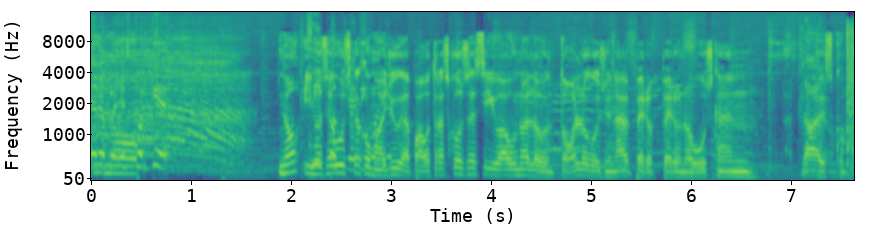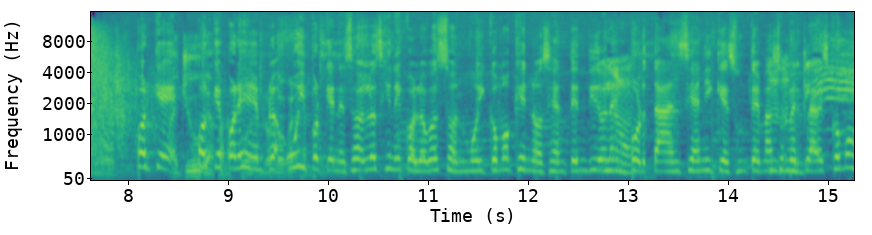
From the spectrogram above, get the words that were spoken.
Pero es porque No, y Sí, no se busca como ayuda. Para otras cosas sí va uno al odontólogo, pero, pero no buscan Claro. pues como Porque, ayuda porque por ejemplo, lograr. uy, porque en eso los ginecólogos son muy como que no se ha entendido la importancia ni que es un tema súper clave. Es como,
